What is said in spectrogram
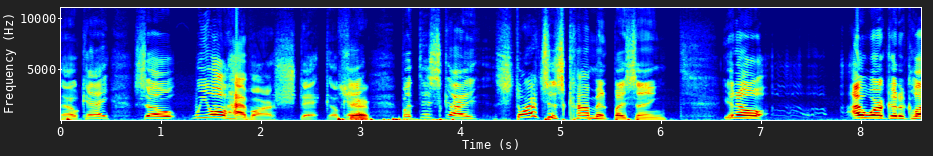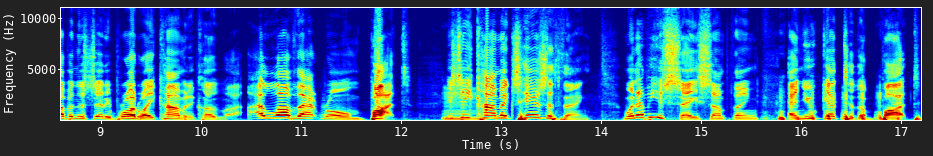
Okay, so we all have our shtick. Okay, Sure. but this guy starts his comment by saying, "You know, I work at a club in the city, Broadway Comedy Club. I love that room, but you see, mm. comics, here's the thing. Whenever you say something and you get to the but,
